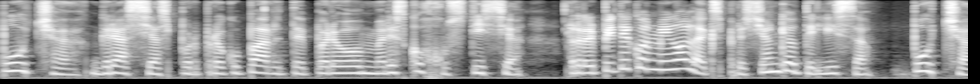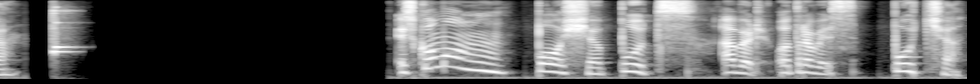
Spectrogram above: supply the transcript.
Pucha, gracias por preocuparte, pero merezco justicia. Repite conmigo la expresión que utiliza. Pucha. Es como un pocha, putz. A ver, otra vez. Pucha.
